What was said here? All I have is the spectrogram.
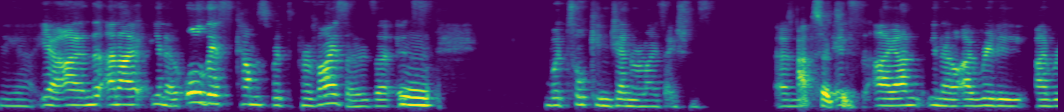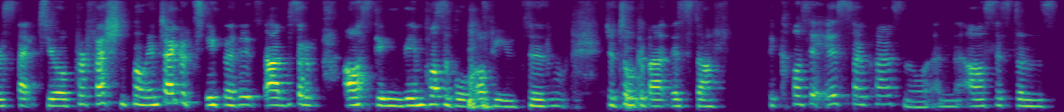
Yeah, yeah, and and I, you know, all this comes with the proviso that it's Mm. we're talking generalizations. Um, Absolutely. It's I am, you know, I really I respect your professional integrity that it's I'm sort of asking the impossible of you to to talk about this stuff because it is so personal and our systems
